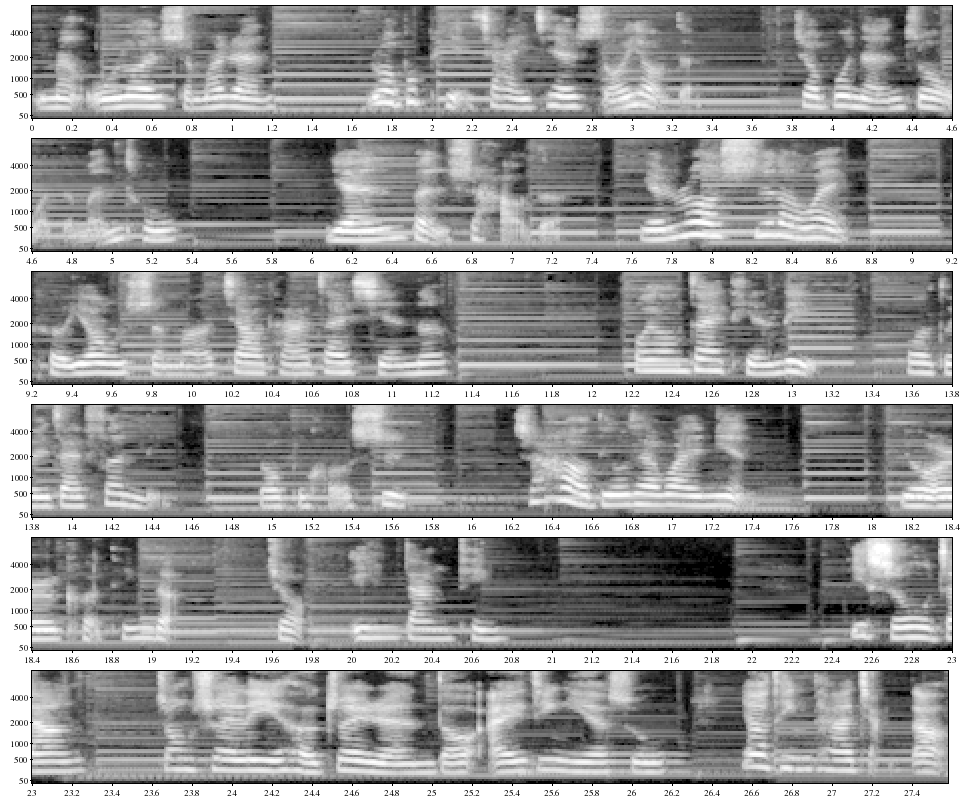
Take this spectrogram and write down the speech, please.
你们无论什么人，若不撇下一切所有的，就不能做我的门徒。盐本是好的，盐若失了味，可用什么叫它再咸呢？或用在田里，或堆在粪里，都不合适，只好丢在外面。有耳可听的，就应当听。第十五章，众税吏和罪人都挨近耶稣，要听他讲道。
